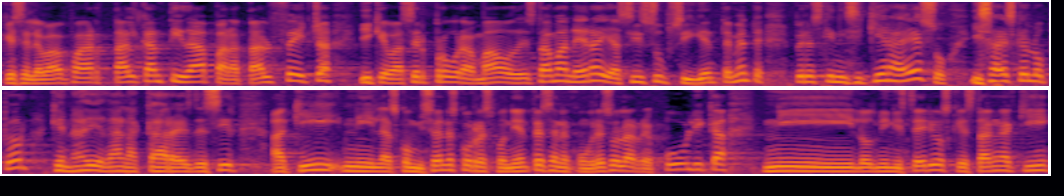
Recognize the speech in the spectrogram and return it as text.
que se le va a pagar tal cantidad para tal fecha y que va a ser programado de esta manera y así subsiguientemente. Pero es que ni siquiera eso. ¿Y sabes qué es lo peor? Que nadie da la cara. Es decir, aquí ni las comisiones correspondientes en el Congreso de la República, ni los ministerios que están aquí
